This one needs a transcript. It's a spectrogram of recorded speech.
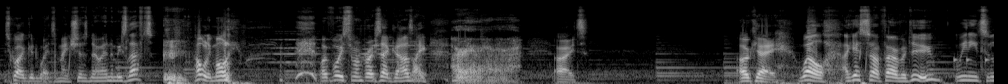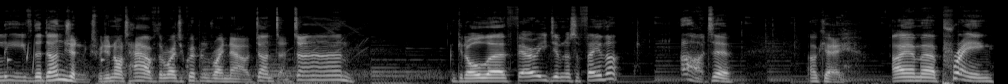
It's quite a good way to make sure there's no enemies left. Holy moly. My voice went for a second. I was like, alright. Okay, well, I guess without further ado, we need to leave the dungeon, because we do not have the right equipment right now. Dun dun dun! Good old uh, fairy giving us a favour. Oh, dear. Okay, I am uh, praying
